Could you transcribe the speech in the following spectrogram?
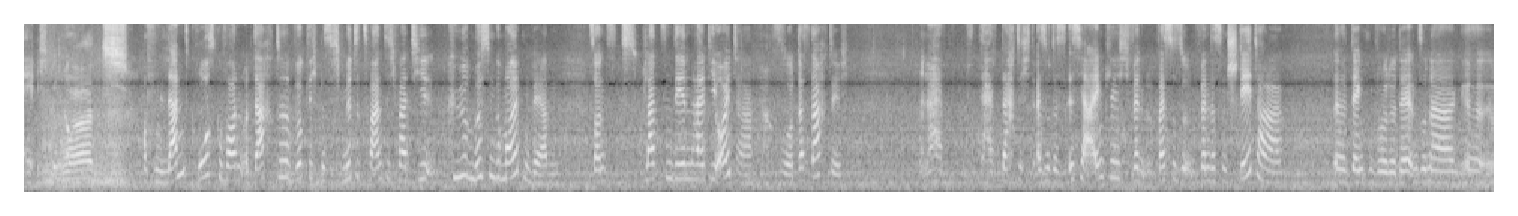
ey, ich bin auf, auf dem Land groß geworden und dachte wirklich, bis ich Mitte 20 war, Tier, Kühe müssen gemolken werden. Sonst platzen denen halt die Euter. So, das dachte ich. Und da, da dachte ich, also das ist ja eigentlich, wenn, weißt du, so, wenn das ein Städter äh, denken würde, der in so einer, äh,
